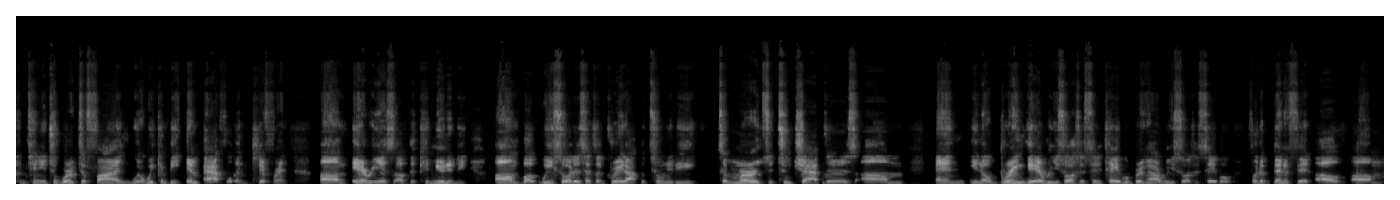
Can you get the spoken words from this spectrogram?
continue to work to find where we can be impactful in different um, areas of the community. Um, but we saw this as a great opportunity to merge the two chapters um, and you know bring their resources to the table, bring our resources to the table for the benefit of um,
